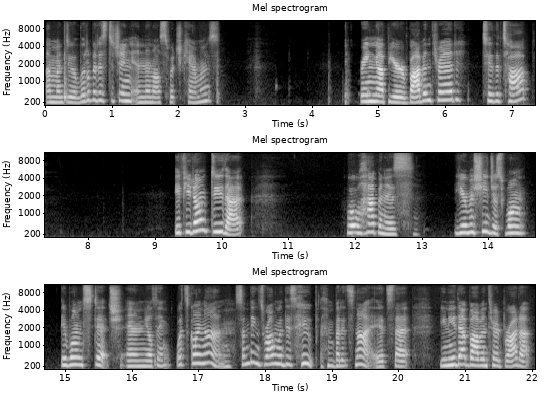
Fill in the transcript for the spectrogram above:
I'm going to do a little bit of stitching and then I'll switch cameras. Bring up your bobbin thread to the top. If you don't do that, what will happen is your machine just won't it won't stitch and you'll think what's going on? Something's wrong with this hoop. But it's not. It's that you need that bobbin thread brought up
